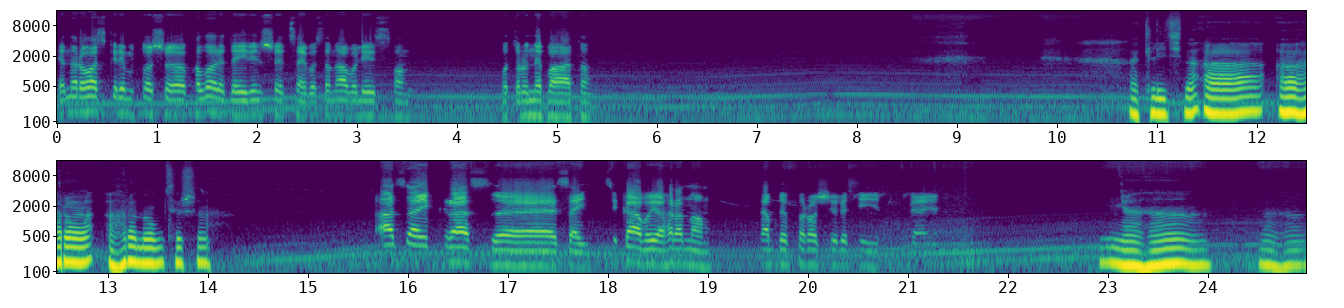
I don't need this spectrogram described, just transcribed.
Енергос, крім того, що калорій дає, він ще цей встановлює сон. Котру небагато. Отлично. А агро... агроном це що? А це якраз е, цей цікавий агроном. Там, де хороші росління купляє. Ага. Ага.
